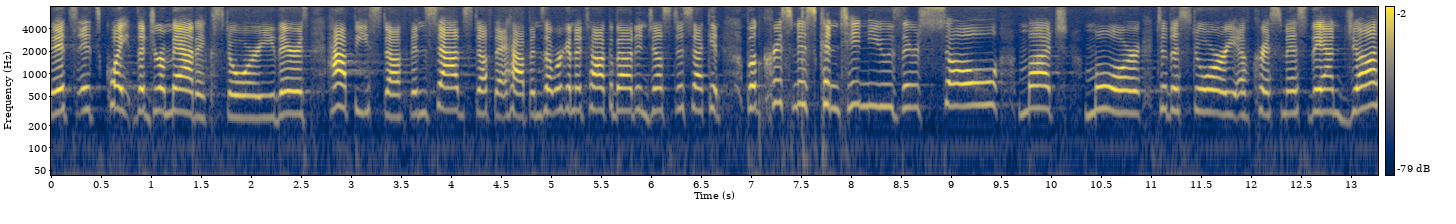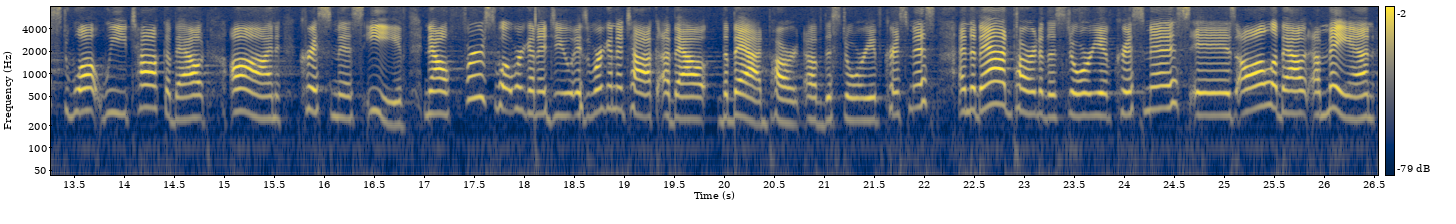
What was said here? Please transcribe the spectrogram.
It's, it's quite the dramatic story. There's happy stuff and sad stuff that happens that we're going to talk about in just a second. But Christmas continues. There's so much more to the story of Christmas than just what we talk about on Christmas Eve. Now, first, what we're going to do is we're going to talk about the bad part of the story of Christmas. And the bad part of the story of Christmas is all about a man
